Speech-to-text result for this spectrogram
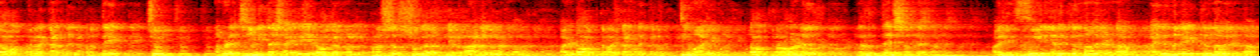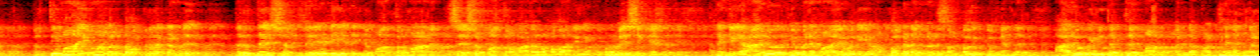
ഡോക്ടറെ കണ്ട് പ്രത്യേകിച്ചും നമ്മുടെ ജീവിതശൈലി രോഗങ്ങൾ പ്രഷർ ഷുഗർ ഒക്കെയുള്ള ആളുകളുള്ളവർ അവർ ഡോക്ടറെ കണ്ട് കൃത്യമായി ഡോക്ടറോട് നിർദ്ദേശം തരണം അവർ ഇൻസുലിൻ എടുക്കുന്നവരുണ്ടാവും മരുന്ന് കഴിക്കുന്നവരുണ്ടാവും. കൃത്യമായും അവർ ഡോക്ടറെ കണ്ട് നിർദ്ദേശം നേടിയതിന് മാത്രമാണ് ശേഷം മാത്രമാണ് റമദാനിലേക്ക് പ്രവേശിക്കേണ്ടത്. അല്ലെങ്കിൽ ആരോഗ്യപരമായ വലിയ അപകടങ്ങൾ സംഭവിക്കുമെന്ന് ആരോഗ്യ വിദഗ്ധന്മാർ അവരുടെ പഠനങ്ങൾ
